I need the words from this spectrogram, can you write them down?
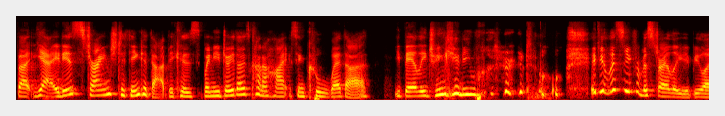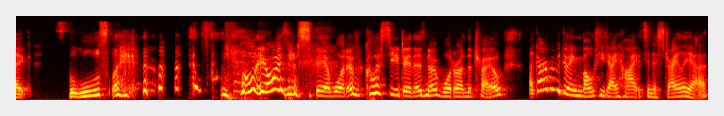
but yeah, it is strange to think of that because when you do those kind of hikes in cool weather, you barely drink any water at all. If you're listening from Australia, you'd be like, fools, like, well, you always have spare water. Of course you do. There's no water on the trail. Like I remember doing multi-day hikes in Australia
